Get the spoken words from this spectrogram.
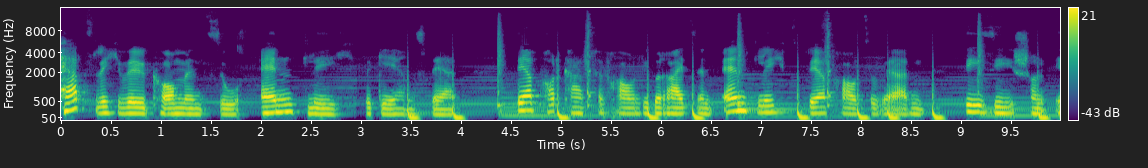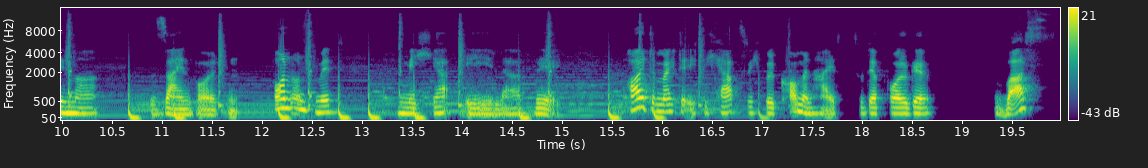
Herzlich willkommen zu Endlich Begehrenswert, der Podcast für Frauen, die bereit sind, endlich zu der Frau zu werden, die sie schon immer sein wollten. Von und mit Michaela Will. Heute möchte ich dich herzlich willkommen heißen zu der Folge Was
